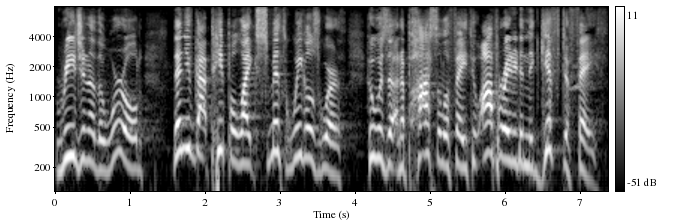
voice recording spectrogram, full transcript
region of the world. Then you've got people like Smith Wigglesworth, who was an apostle of faith, who operated in the gift of faith.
